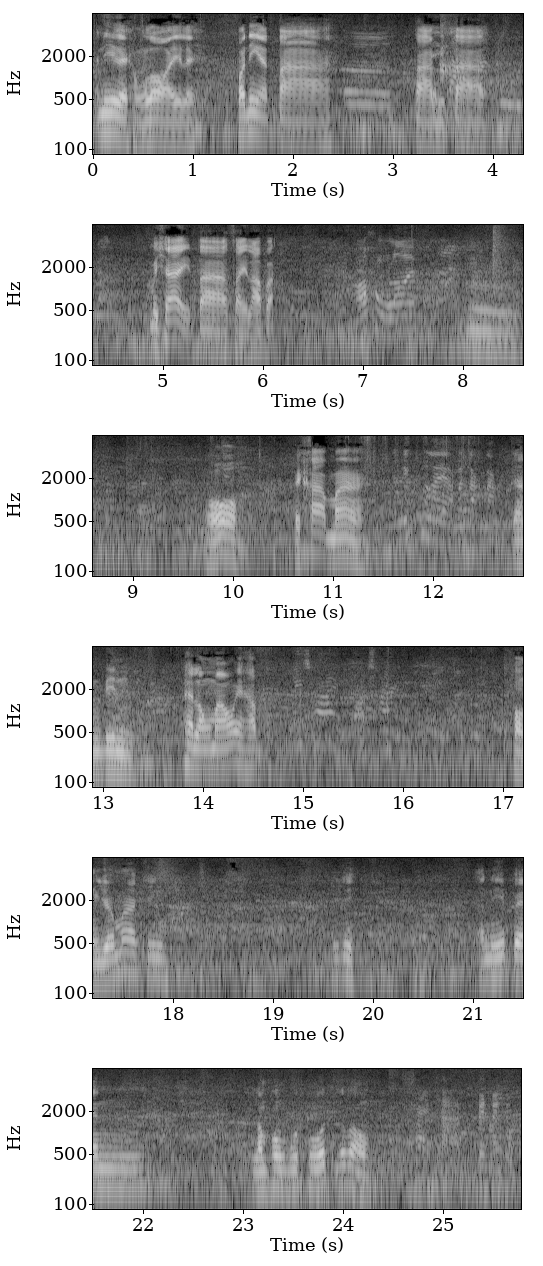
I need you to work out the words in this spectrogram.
อันนี้เลยของลอยเลย เพราะนี่ไงตา เออตามีตาดูดอะไม่ใช่ตาใส่รับอะ อ๋อ ของลอยของลอยอืม โอ้ ไปคาบมา อันนี้คืออะไรอะ มันหนักการบินแผ่นรองเมาส์ไงครับ ๆ ไม่ใช่ อ๋อ ใช่ ของเยอะมากจริง ดูดิ อันนี้เป็น ลำโพงบลูทูธหรือเปล่าใช่ค่ะเป็นไมโครโฟ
